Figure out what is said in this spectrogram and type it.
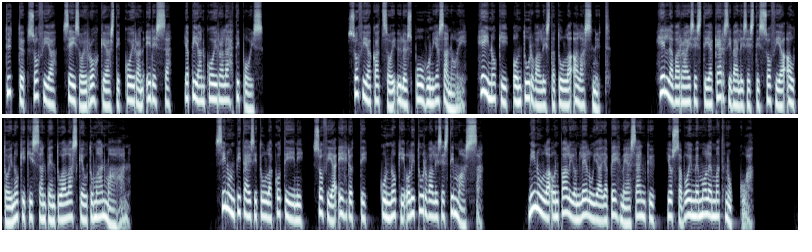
Tyttö Sofia seisoi rohkeasti koiran edessä ja pian koira lähti pois. Sofia katsoi ylös puuhun ja sanoi, hei Noki, on turvallista tulla alas nyt. Hellävaraisesti ja kärsivällisesti Sofia auttoi Noki-kissanpentua laskeutumaan maahan. Sinun pitäisi tulla kotiini, Sofia ehdotti, kun Noki oli turvallisesti maassa. Minulla on paljon leluja ja pehmeä sänky, jossa voimme molemmat nukkua.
